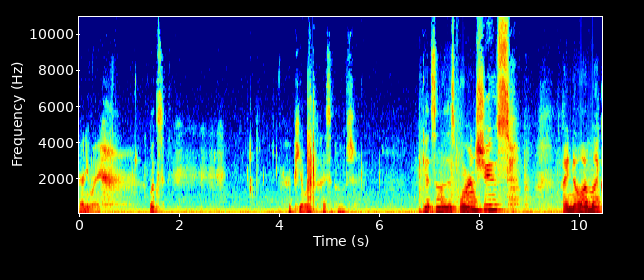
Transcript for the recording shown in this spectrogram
Anyway, looks appealing, I suppose. Get some of this orange juice. I know I'm like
